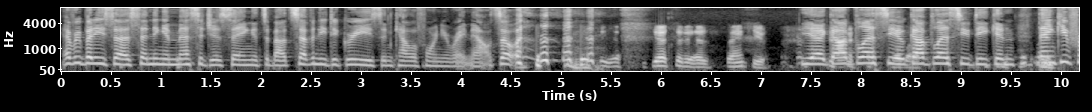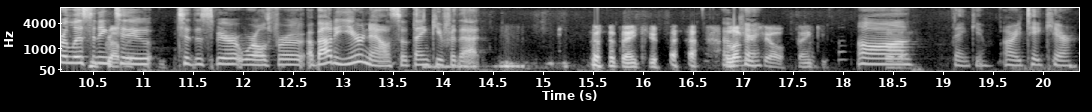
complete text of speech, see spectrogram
everybody's uh, sending in messages saying it's about seventy degrees in California right now. So, yes, it is. Thank you. Yeah, God bless you. God bless you, Deacon. Thank you for listening to to the Spirit World for about a year now. So, thank you for that. Thank you. I love your show. Thank you. Aw, thank you. All right, take care.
